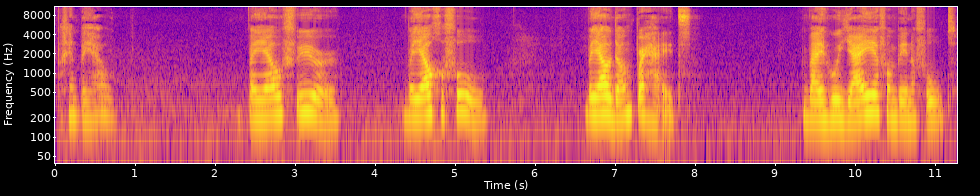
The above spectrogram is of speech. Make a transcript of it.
begint bij jou. Bij jouw vuur. Bij jouw gevoel. Bij jouw dankbaarheid. Bij hoe jij je van binnen voelt.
